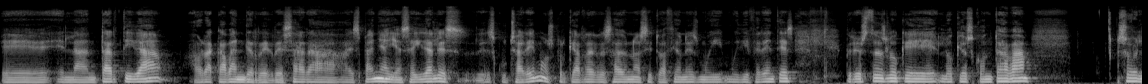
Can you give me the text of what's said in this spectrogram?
eh, en la Antártida, Ahora acaban de regresar a, España y enseguida les, les, escucharemos porque han regresado en unas situaciones muy, muy diferentes. Pero esto es lo que, lo que os contaba sobre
